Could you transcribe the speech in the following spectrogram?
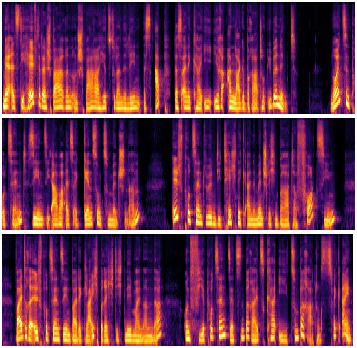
mehr als die Hälfte der Sparerinnen und Sparer hierzulande lehnen es ab, dass eine KI ihre Anlageberatung übernimmt. 19 Prozent sehen sie aber als Ergänzung zum Menschen an. 11 Prozent würden die Technik einem menschlichen Berater vorziehen. Weitere 11 Prozent sehen beide gleichberechtigt nebeneinander. Und 4 Prozent setzen bereits KI zum Beratungszweck ein.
